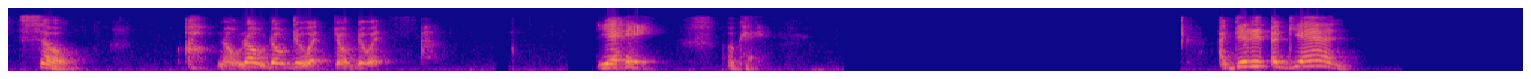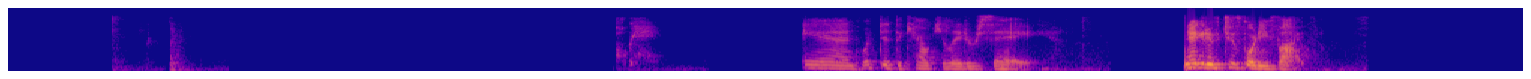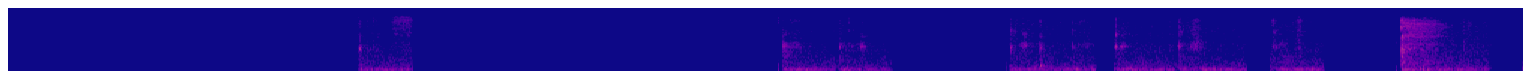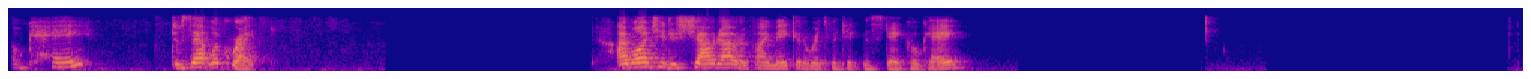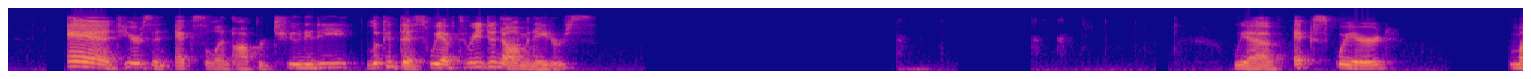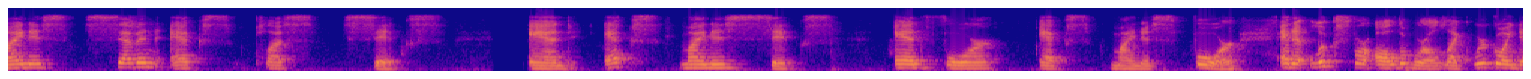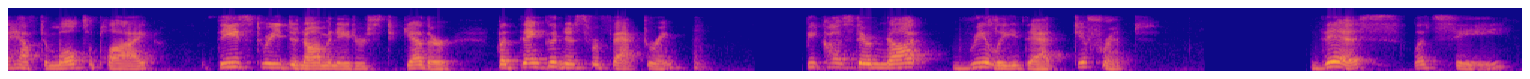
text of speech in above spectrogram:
So, oh, no, no, don't do it, don't do it. Yay, okay. I did it again. Okay. And what did the calculator say? Negative 245. Okay, does that look right? I want you to shout out if I make an arithmetic mistake, okay? And here's an excellent opportunity. Look at this, we have three denominators. We have x squared minus 7x plus 6 and x minus 6 and 4x minus 4. And it looks for all the world like we're going to have to multiply these three denominators together. But thank goodness for factoring because they're not really that different. This let's see.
